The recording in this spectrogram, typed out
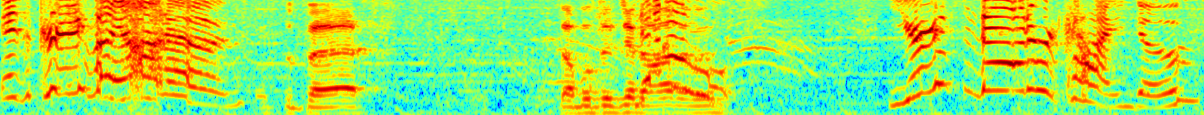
It's critting my autos. It's the best. Double digit No! autos. Yours matter, kind of.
